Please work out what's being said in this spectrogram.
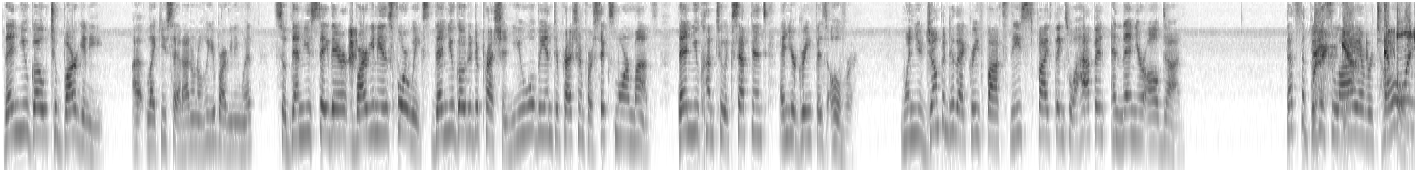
Then you go to bargaining. Uh, like you said, I don't know who you're bargaining with. So then you stay there. Bargaining is four weeks. Then you go to depression. You will be in depression for six more months. Then you come to acceptance and your grief is over. When you jump into that grief box, these five things will happen and then you're all done. That's the biggest Right, lie yeah. ever told. only-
